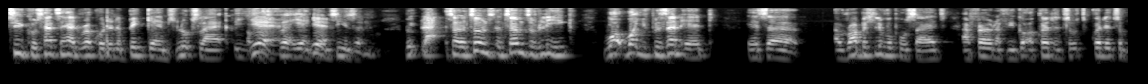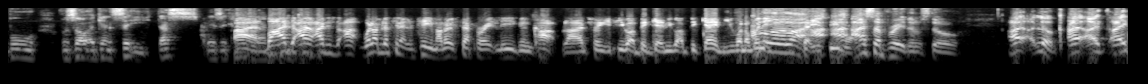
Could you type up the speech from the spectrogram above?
Tuchel's head-to-head record in the big games looks like. across Yeah, 38 yeah. game season. We- Like so, in terms in terms of league, what what you've presented is a a rubbish Liverpool side, and fair enough, you've got a creditable, creditable result against City. That's basically. All right, I'm but I. I, I just I, when I'm looking at the team, I don't separate league and cup. Like, I think if you got a big game, you got a big game. You want to I'm win not it. gonna set lie. I. I, I separate them still. I look. I, I I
